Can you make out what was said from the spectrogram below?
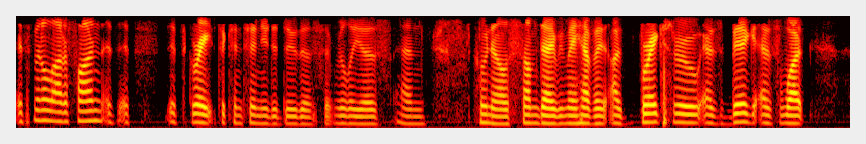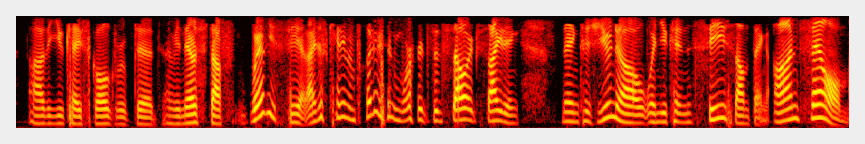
it's been a lot of fun. It's it's it's great to continue to do this. It really is, and who knows? Someday we may have a, a breakthrough as big as what uh, the UK Scole Group did. I mean, their stuff. Where do you see it? I just can't even put it in words. It's so exciting. Then, because you know, when you can see something on film,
